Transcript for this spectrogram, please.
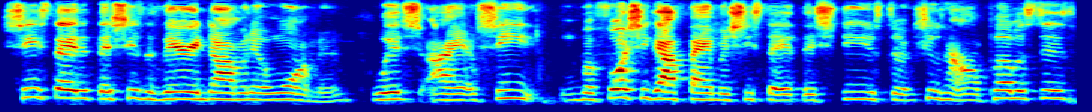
she stated that she's a very dominant woman, which I am. She before she got famous, she stated that she used to. She was her own publicist,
